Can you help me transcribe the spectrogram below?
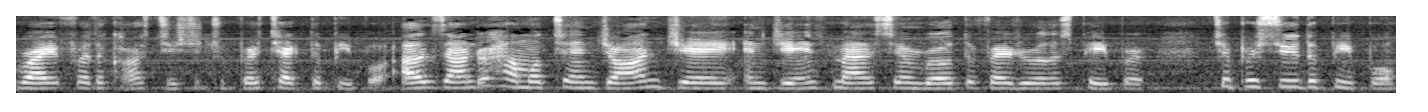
right for the Constitution to protect the people. Alexander Hamilton, John Jay, and James Madison wrote the Federalist Paper to pursue the people.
